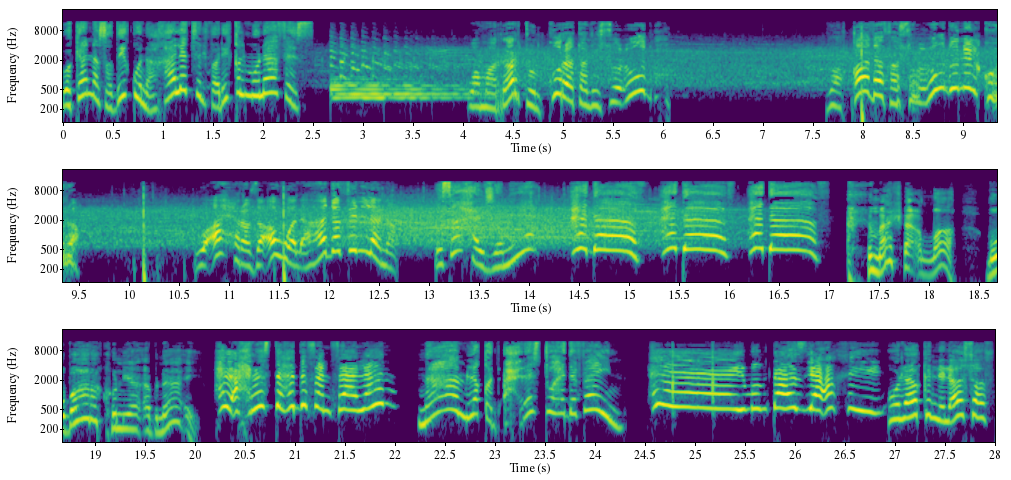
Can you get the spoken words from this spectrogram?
وكان صديقنا خالد في الفريق المنافس. ومررت الكرة لسعود. وقذف سعود الكرة. وأحرز أول هدف لنا. وصاح الجميع هدف هدف هدف. ما شاء الله. مبارك يا أبنائي. هل أحرزت هدفا فعلا؟ نعم لقد أحرزت هدفين. هاي ممتاز يا أخي. ولكن للأسف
